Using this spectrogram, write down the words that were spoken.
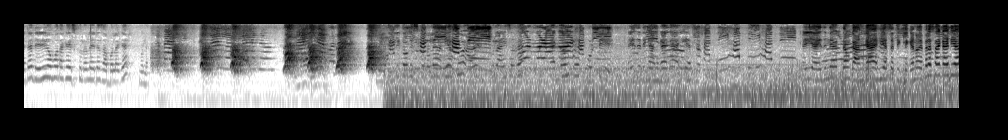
এতিয়া দেৰি হ'ব তাকে স্কুললৈ এতিয়া যাব লাগে। বোলে। টিকলিকক স্কুললৈ আনি আছো আৰু স্কুল আহিছে যে একদম খুব ফূৰ্তি। এই যদি গান গাই গাই আহি আছে। এই এইজনী একদম গান গাই আহি আছে টিকলিকে। ন এইফালে চাই গাই দিয়া?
